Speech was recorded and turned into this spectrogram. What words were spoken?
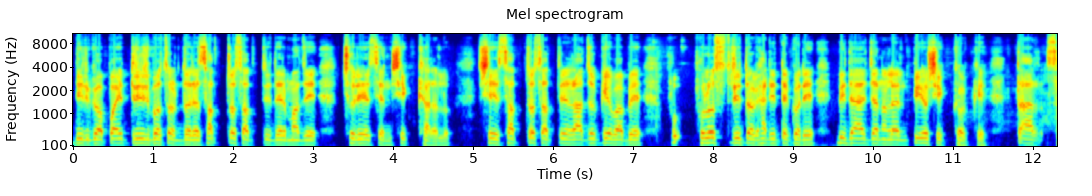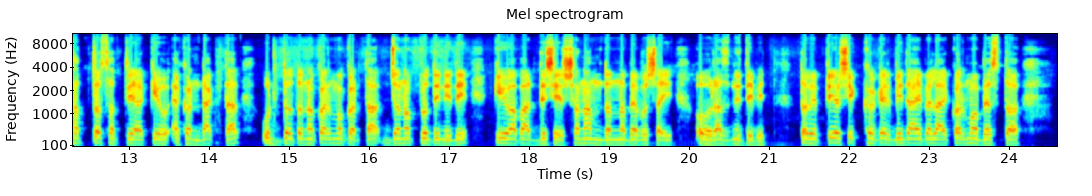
দীর্ঘ পঁয়ত্রিশ বছর ধরে ছাত্রছাত্রীদের মাঝে ছড়িয়েছেন শিক্ষার আলো। সেই ছাত্রছাত্রীরা রাজকীয়ভাবে ফু- ফুলশ্রিত ঘাড়িতে করে বিদায় জানালেন প্রিয় শিক্ষককে। তার ছাত্রছাত্রীরা কেউ এখন ডাক্তার, ঊর্ধ্বতন কর্মকর্তা, জনপ্রতিনিধি, কেউ আবার দেশের স্বনামধন্য ব্যবসায়ী ও রাজনীতিবিদ। তবে প্রিয় শিক্ষকের বিদায় বেলায় কর্মব্যস্ত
